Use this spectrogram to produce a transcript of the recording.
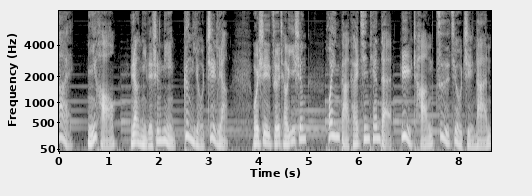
嗨，你好，让你的生命更有质量。我是泽乔医生，欢迎打开今天的日常自救指南。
